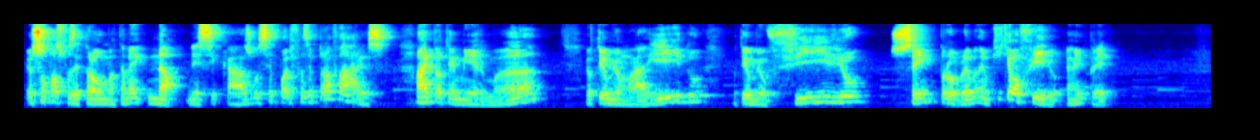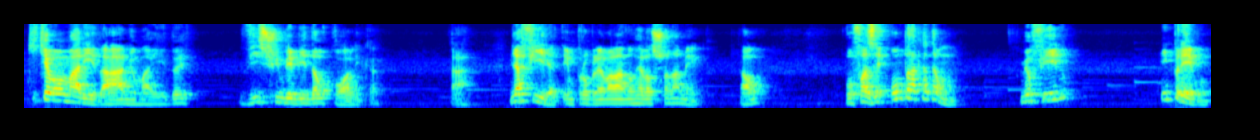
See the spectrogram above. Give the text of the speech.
Eu só posso fazer para uma também? Não. Nesse caso, você pode fazer para várias. Ah, então eu tenho minha irmã, eu tenho meu marido, eu tenho meu filho, sem problema nenhum. O que é o filho? É o emprego. O que é meu marido? Ah, meu marido é vício em bebida alcoólica. Tá? Minha filha tem um problema lá no relacionamento. Então, vou fazer um para cada um. Meu filho, emprego.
